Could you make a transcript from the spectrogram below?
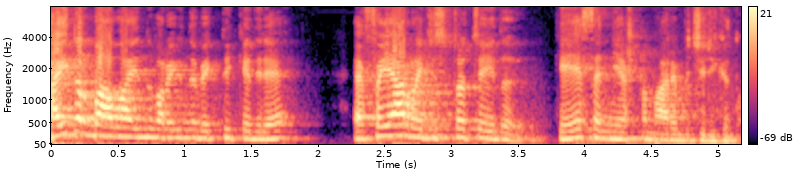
ഹൈദർ ബാവ എന്ന് പറയുന്ന വ്യക്തിക്കെതിരെ എഫ്ഐആർ രജിസ്റ്റർ ചെയ്ത് കേസ് അന്വേഷണം ആരംഭിച്ചിരിക്കുന്നു.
